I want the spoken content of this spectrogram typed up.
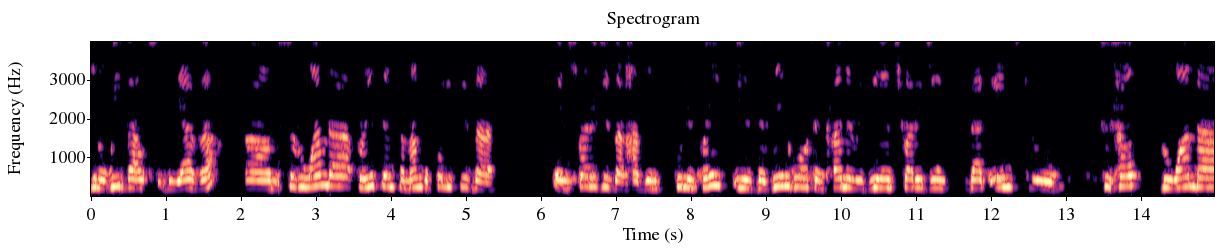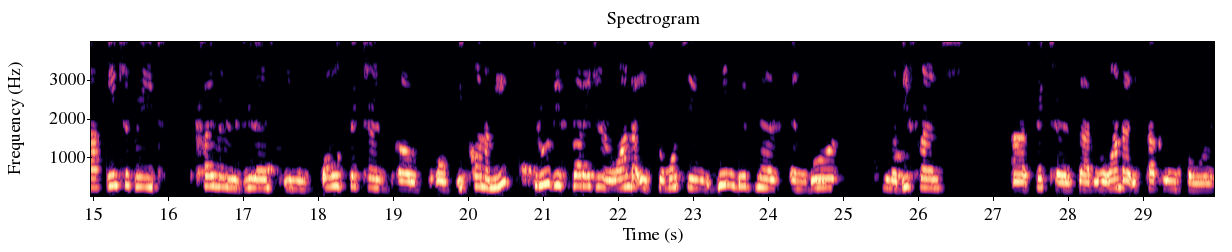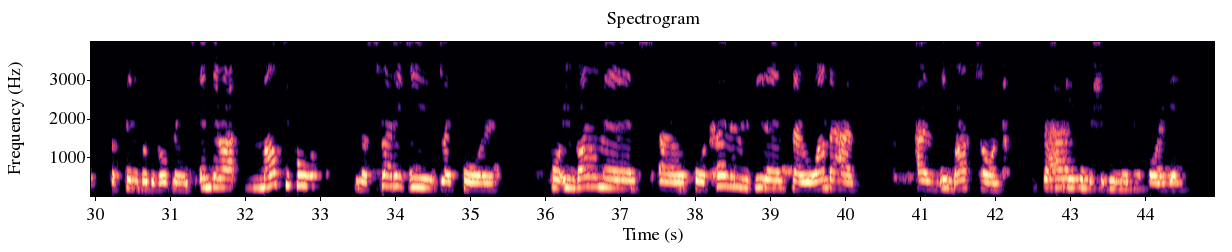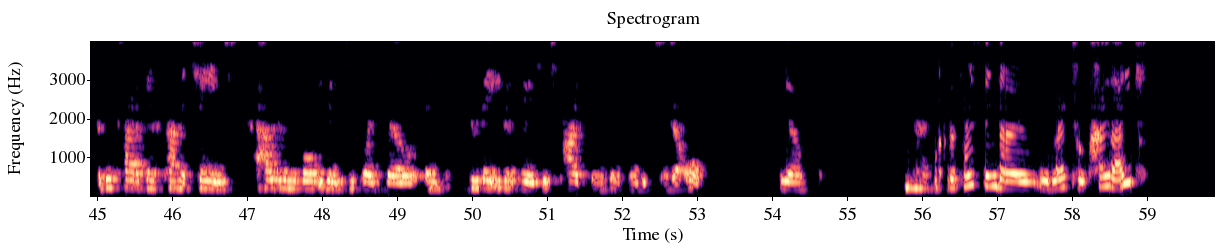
you know, without the other. Um, so Rwanda, for instance, among the policies that and strategies that have been put in place is the Green Growth and Climate Resilience Strategy that aims to to help Rwanda integrate climate resilience in all sectors of, of economy. Through this strategy, Rwanda is promoting green business and growth, you know, different uh, sectors that Rwanda is tackling for sustainable development. And there are multiple, you know, strategies like for for environment, uh, for climate resilience that Rwanda has has embarked on. So, how do you think we should be moving forward in this fight against climate change? How do we involve even people as well? And do they even play a huge part in, in, in this change at all? Yeah. The first thing that I would like to highlight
